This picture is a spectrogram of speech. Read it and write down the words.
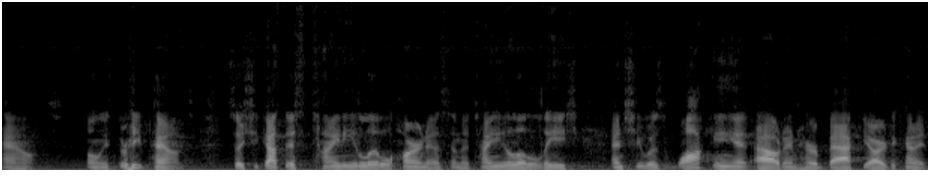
pounds. Only three pounds. So she got this tiny little harness and a tiny little leash, and she was walking it out in her backyard to kind of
